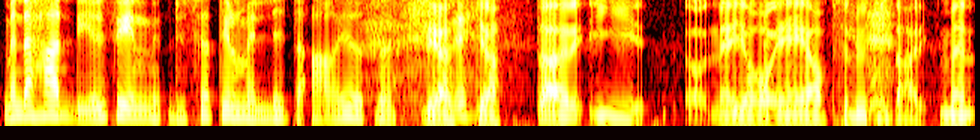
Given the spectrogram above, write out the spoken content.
Men det hade ju sin... Du ser till och med lite arg ut nu. Det jag skrattar i, nej jag är absolut inte arg, men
